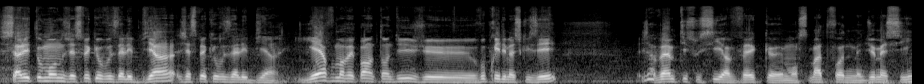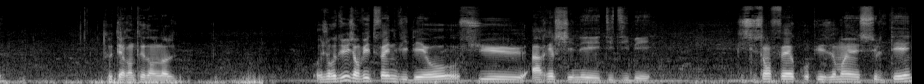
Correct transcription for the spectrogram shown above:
Salut tout le monde, j'espère que vous allez bien, j'espère que vous allez bien. Hier, vous m'avez pas entendu, je vous prie de m'excuser. J'avais un petit souci avec euh, mon smartphone, mais Dieu merci, tout est rentré dans l'ordre. Aujourd'hui, j'ai envie de faire une vidéo sur Ariel Chené et Didi B, qui se sont fait copieusement insulter,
